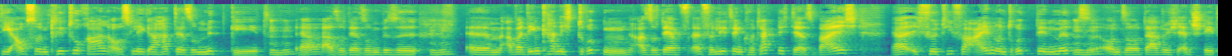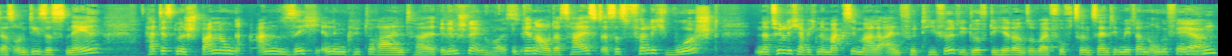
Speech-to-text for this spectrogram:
die auch so einen Klitoralausleger hat, der so mitgeht, Mhm. ja, also der so ein bisschen, ähm, aber den kann ich drücken, also der äh, verliert den Kontakt nicht, der ist weich, ja, ich führe tiefer ein und drück den mit Mhm. und so, dadurch entsteht das. Und dieses Snail hat jetzt eine Spannung an sich in dem klitoralen Teil. In dem Schneckenhäuschen. Genau, das heißt, es ist völlig wurscht. Natürlich habe ich eine maximale Einführtiefe, die dürfte hier dann so bei 15 Zentimetern ungefähr Ja. liegen,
